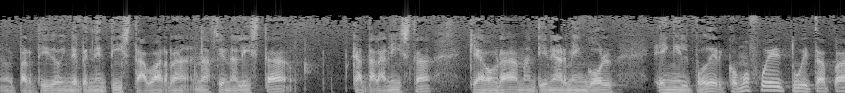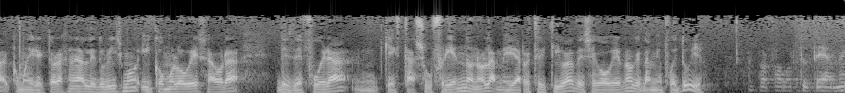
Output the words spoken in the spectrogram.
el partido independentista barra nacionalista, catalanista que ahora mantiene Armengol en el poder. ¿Cómo fue tu etapa como directora general de turismo y cómo lo ves ahora desde fuera que está sufriendo ¿no? las medidas restrictivas de ese gobierno que también fue tuyo? Por favor, tuteame.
